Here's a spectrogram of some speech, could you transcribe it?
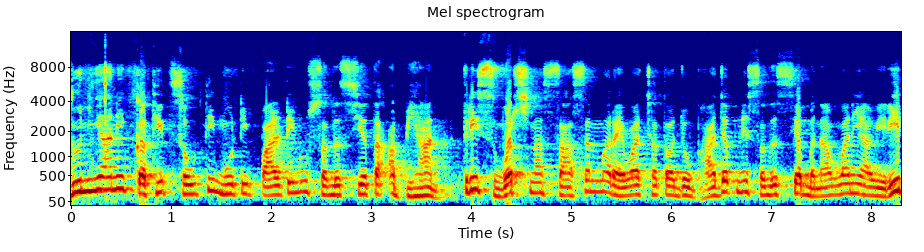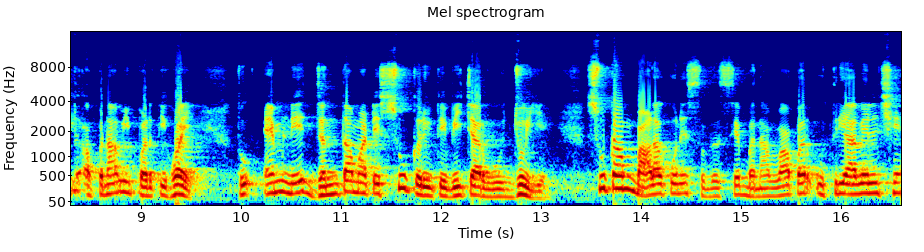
દુનિયાની કથિત સૌથી મોટી પાર્ટીનું સદસ્યતા અભિયાન. ત્રીસ વર્ષના શાસનમાં રહેવા છતાં જો ભાજપને સદસ્ય બનાવવાની આવી રીત અપનાવી પડતી હોય, તો એમને જનતા માટે શું કર્યું તે વિચારવું જોઈએ? શું કામ બાળકોને સદસ્ય બનાવવા પર ઉતરી આવેલ છે?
